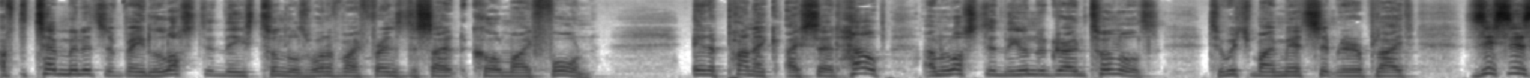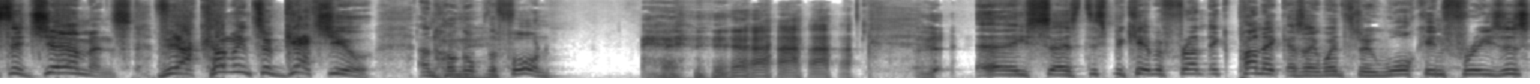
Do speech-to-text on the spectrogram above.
After 10 minutes of being lost in these tunnels, one of my friends decided to call my phone. In a panic, I said, Help, I'm lost in the underground tunnels. To which my mate simply replied, This is the Germans! We are coming to get you! And hung up the phone. Uh, he says, This became a frantic panic as I went through walk in freezers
